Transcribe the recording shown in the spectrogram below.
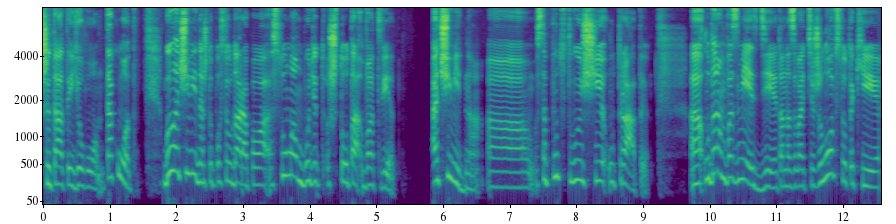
читати його. Так от, было очевидно, что после удара по Сумам будет что-то в ответ. Очевидно, э, сопутствующие утраты. Э, Ударом возмездия это называть тяжело, все-таки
